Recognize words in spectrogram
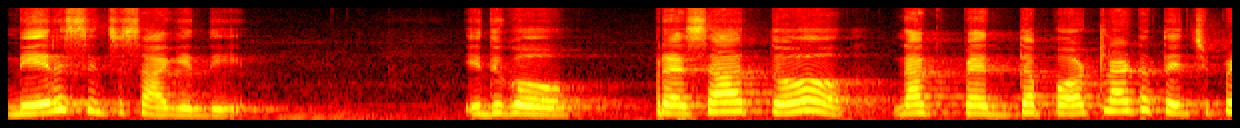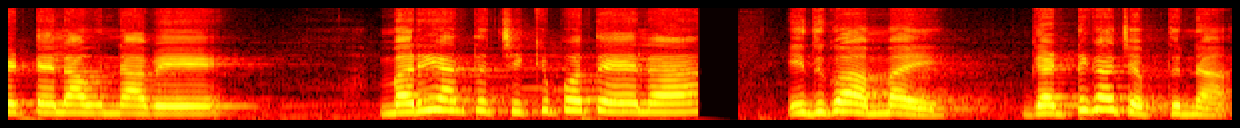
నీరసించసాగింది. ఇదిగో ప్రసాద్తో నాకు పెద్ద పోట్లాట తెచ్చిపెట్టేలా ఉన్నావే. మరి అంత చిక్కిపోతే ఎలా? ఇదిగో అమ్మాయి గట్టిగా చెప్తున్నా.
